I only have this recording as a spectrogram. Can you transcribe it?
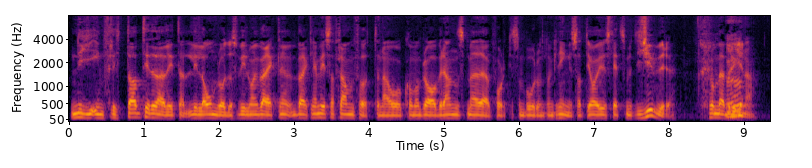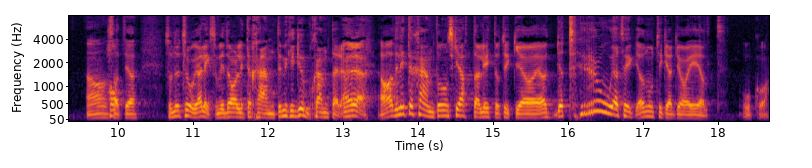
nyinflyttad till det där lilla, lilla området så vill man ju verkligen, verkligen visa framfötterna och komma bra överens med det folket som bor runt omkring. Så att jag har ju slätt som ett djur på de här bryggorna. Ja, så, att jag, så nu tror jag liksom, vi drar lite skämt, det är mycket gubbskämt där. Är det? Ja, det är lite skämt och de skrattar lite och tycker jag, jag, jag tror jag, tycker, nog tycker att jag är helt OK.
